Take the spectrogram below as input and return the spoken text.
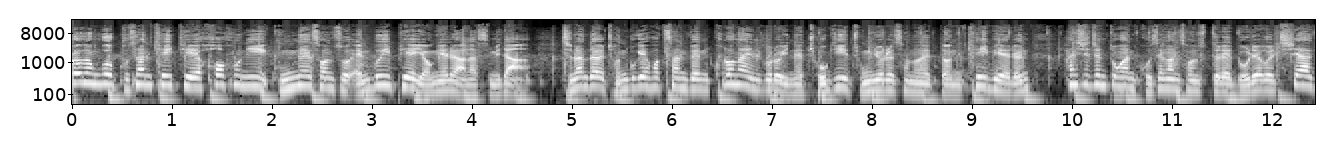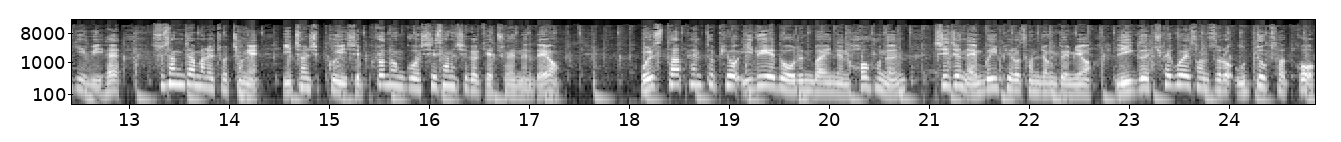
프로농구 부산 KT의 허훈이 국내 선수 MVP의 영예를 안았습니다. 지난달 전국에 확산된 코로나19로 인해 조기 종료를 선언했던 KBL은 한 시즌 동안 고생한 선수들의 노력을 치하기 위해 수상자만을 초청해 2019-20 프로농구 시상식을 개최했는데요. 올스타 팬투표 1위에도 오른 바 있는 허훈은 시즌 MVP로 선정되며 리그 최고의 선수로 우뚝 섰고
